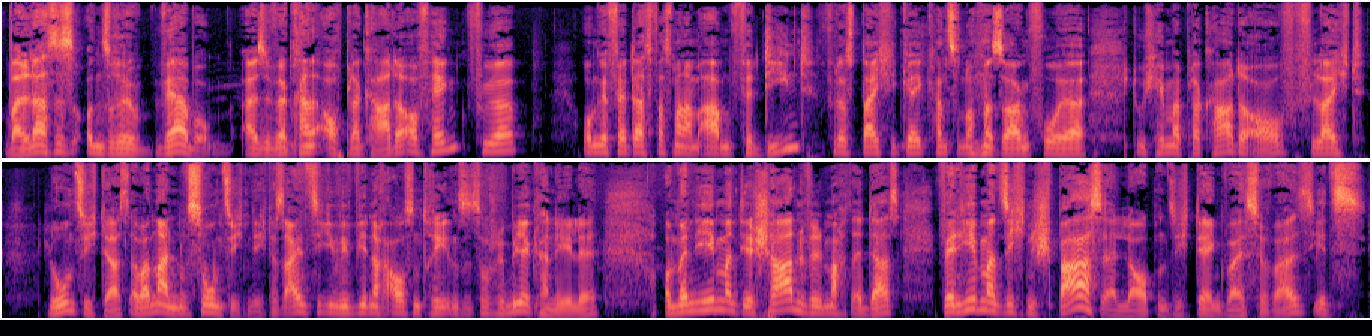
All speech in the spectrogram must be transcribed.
Weil das ist unsere Werbung. Also man kann auch Plakate aufhängen für ungefähr das, was man am Abend verdient. Für das gleiche Geld kannst du nochmal sagen vorher, du, ich hänge mal Plakate auf, vielleicht lohnt sich das. Aber nein, das lohnt sich nicht. Das Einzige, wie wir nach außen treten, sind Social Media Kanäle. Und wenn jemand dir schaden will, macht er das. Wenn jemand sich einen Spaß erlaubt und sich denkt, weißt du was, jetzt,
